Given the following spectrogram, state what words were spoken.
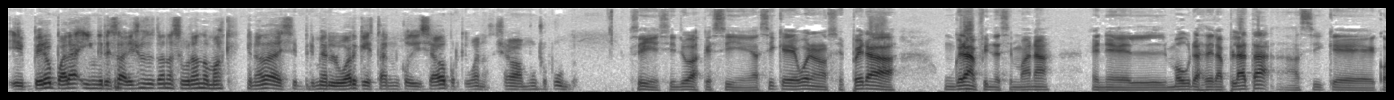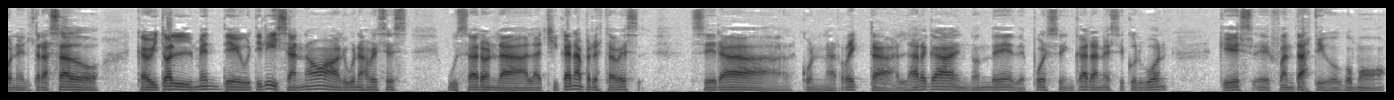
eh, pero para ingresar. Ellos están asegurando más que nada ese primer lugar que es tan codiciado porque, bueno, se lleva muchos puntos. Sí, sin dudas que sí. Así que, bueno, nos espera un gran fin de semana en el Mouras de la Plata, así que con el trazado que habitualmente utilizan, ¿no? Algunas veces usaron la, la chicana, pero esta vez será con la recta larga en donde después se encaran ese curbón que es eh, fantástico como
